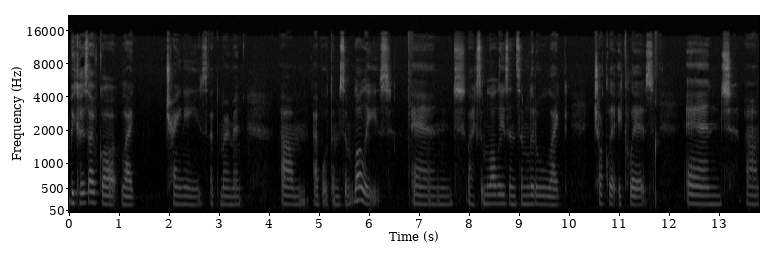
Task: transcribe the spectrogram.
because I've got like trainees at the moment, um, I bought them some lollies and like some lollies and some little like chocolate eclairs. And um,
